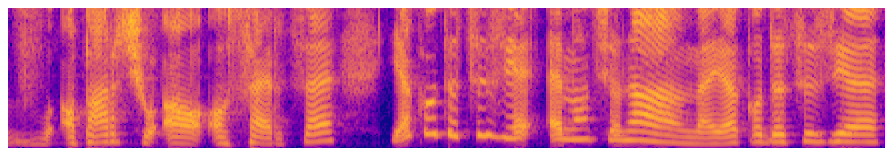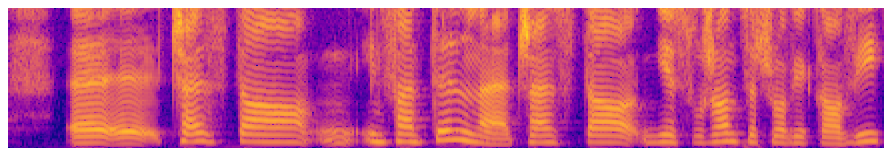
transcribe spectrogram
w oparciu o, o serce jako decyzje emocjonalne, jako decyzje e, często infantylne, często niesłużące człowiekowi,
